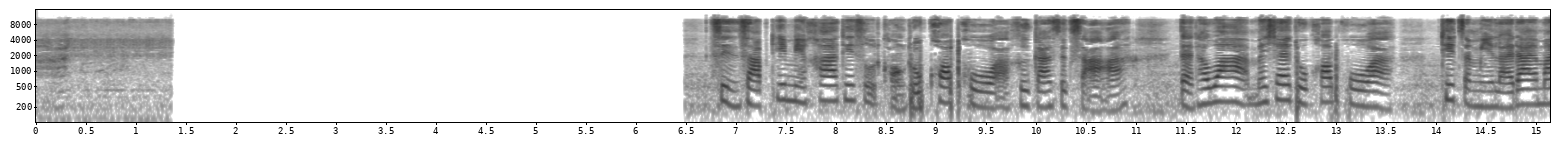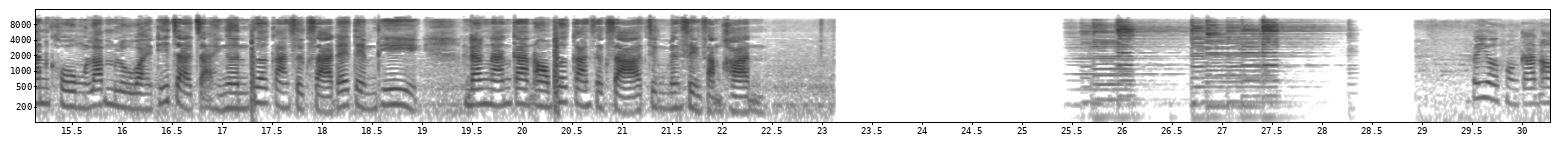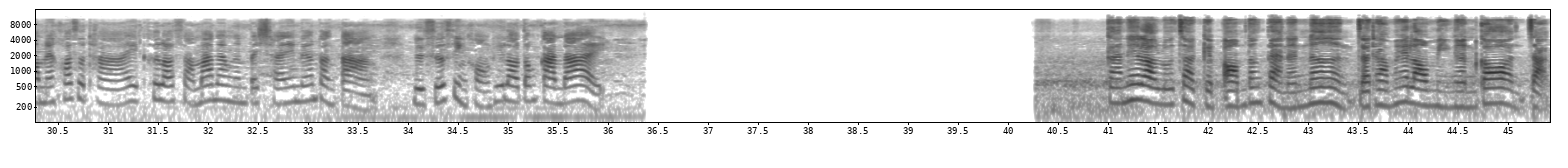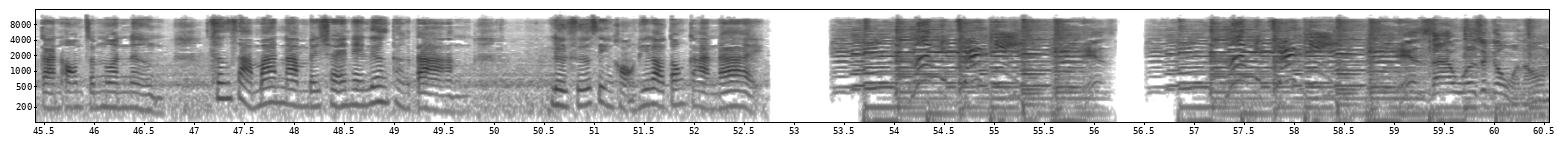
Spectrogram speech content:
สินทรัพย์ที่มีค่าที่สุดของทุกครอบครัวคือการศึกษา แต่ถ้าว่าไม่ใช่ทุกครอบครัว ที่จะมีรายได้มั่นคง ร่ำรวยที่จะจ่ายเงินเพื่อการศึกษาได้เต็มที่ ดังนั้นการออมเพื่อการศึกษาจึงเป็นสิ่งสำคัญประโยชน์ของการออมในข้อสุดท้าย คือเราสามารถนำเงินไปใช้ในเรื่องต่างๆ หรือซื้อสิ่งของที่เราต้องการได้ การที่เรารู้จักเก็บออมตั้งแต่เนิ่นๆ จะทำให้เรามีเงินก้อนจากการออมจำนวนหนึ่ง ซึ่งสามารถนำไปใช้ในเรื่องต่างๆ หรือซื้อสิ่งของที่เราต้องการได้ As, as I was a going on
